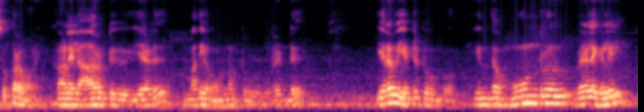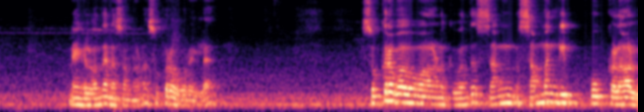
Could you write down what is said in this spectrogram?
சுக்கரவாரம் காலையில் ஆறு டு ஏழு மதியம் ஒன்று டு ரெண்டு இரவு எட்டு டு ஒம்பது. இந்த மூன்று வேளைகளில் நீங்கள் வந்து என்ன சொன்னோன்னா சுக்கர உரையில் சுக்கர பகவானுக்கு வந்து சங் சம்மங்கி பூக்களால்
